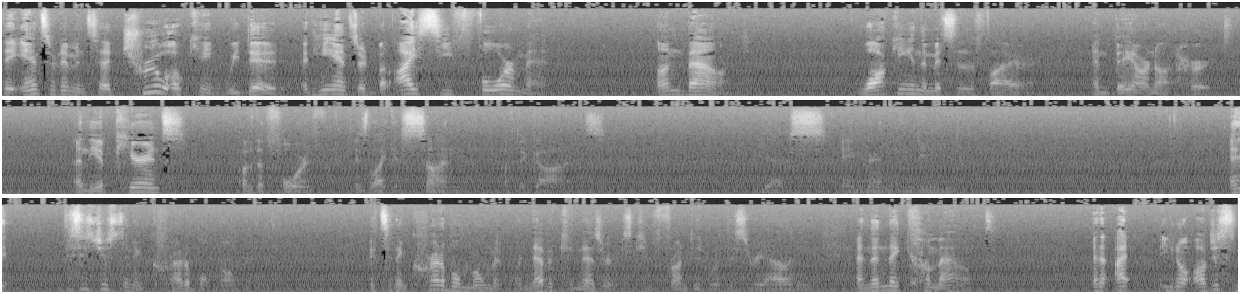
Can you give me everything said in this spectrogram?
They answered him and said, True, O king, we did. And he answered, But I see four men, unbound, walking in the midst of the fire, and they are not hurt. And the appearance of the fourth is like a son of the gods. Yes, amen indeed. And this is just an incredible moment. It's an incredible moment where Nebuchadnezzar is confronted with this reality. And then they come out. And I, you know, I'll just,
